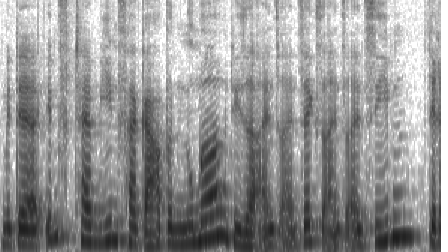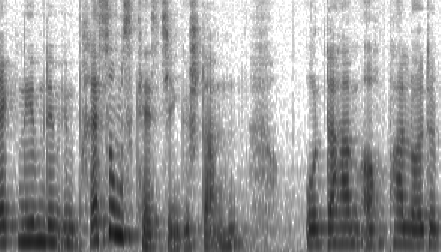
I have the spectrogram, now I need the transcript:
mit der Impfterminvergabenummer, dieser 116, 117, direkt neben dem Impressumskästchen gestanden. Und da haben auch ein paar Leute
